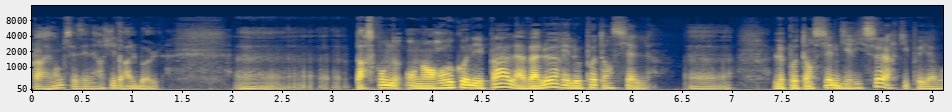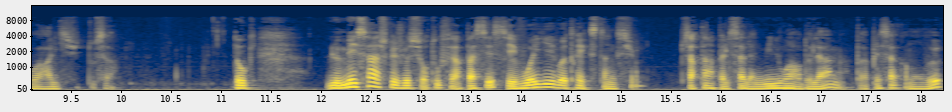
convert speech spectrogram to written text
par exemple ces énergies de ras-le-bol. parce qu'on n'en reconnaît pas la valeur et le potentiel. Euh, le potentiel guérisseur qui peut y avoir à l'issue de tout ça. Donc, le message que je veux surtout faire passer, c'est voyez votre extinction. Certains appellent ça la nuit noire de l'âme, on peut appeler ça comme on veut.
